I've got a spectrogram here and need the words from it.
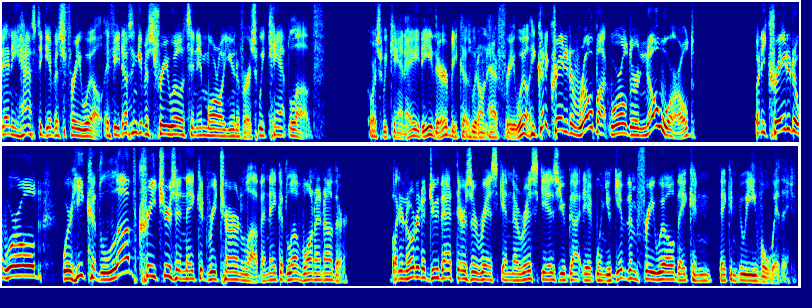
then he has to give us free will. If he doesn't give us free will, it's an immoral universe. We can't love. Of course, we can't hate either because we don't have free will. He could have created a robot world or no world, but he created a world where he could love creatures and they could return love and they could love one another. But in order to do that, there's a risk, and the risk is you got when you give them free will, they can they can do evil with it.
